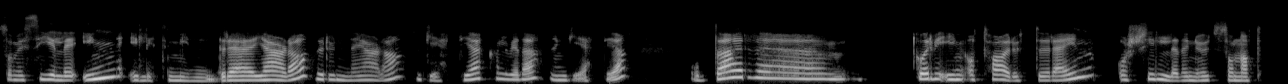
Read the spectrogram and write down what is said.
som vi siler inn i litt mindre gjerder, runde gjerder. Getie kaller vi det. En getie. Og der eh, går vi inn og tar ut rein og skiller den ut sånn at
